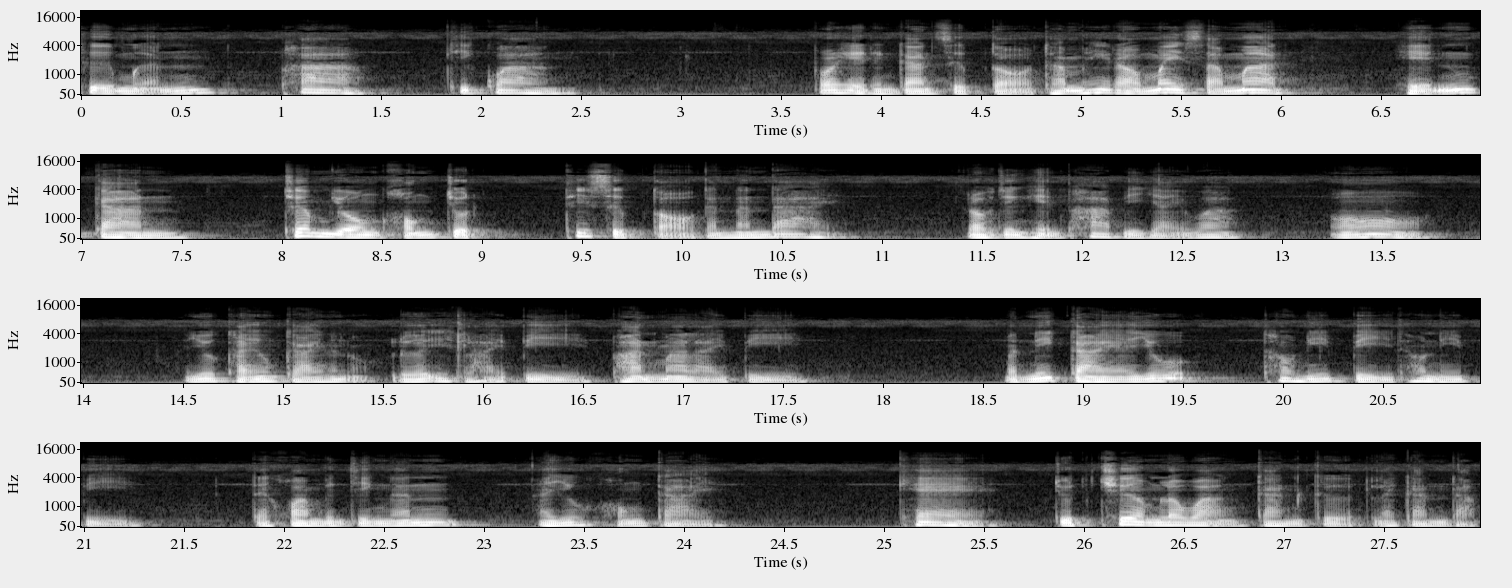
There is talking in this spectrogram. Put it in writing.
คือเหมือนภาพ ที่กว้าง เพราะเหตุแห่งการสืบต่อทำให้เราไม่สามารถเห็นการเชื่อมโยงของจุดที่สืบต่อกันนั้นได้ เราจึงเห็นภาพใหญ่ๆว่าอ๋ออายุขัยของกายนั้นเหลืออีกหลายปี ผ่านมาหลายปีบัดนนี้กายอายุเท่านี้ปีเท่านี้ปี แต่ความเป็นจริงนั้น อายุของกาย แค่จุดเชื่อมระหว่างการเกิดและการดับ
